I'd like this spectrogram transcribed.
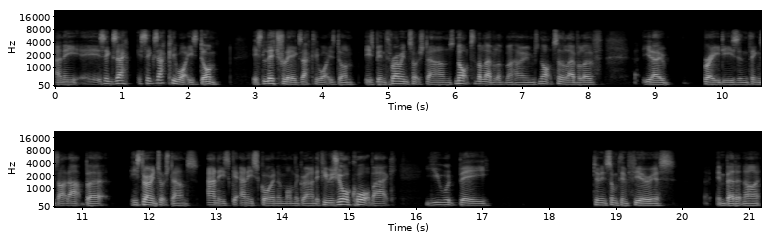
And he it's exact it's exactly what he's done. It's literally exactly what he's done. He's been throwing touchdowns, not to the level of Mahomes, not to the level of, you know, Brady's and things like that, but he's throwing touchdowns and he's get and he's scoring them on the ground. If he was your quarterback, you would be doing something furious in bed at night?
